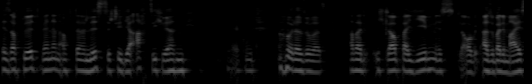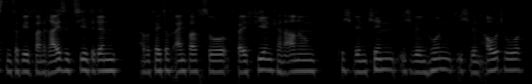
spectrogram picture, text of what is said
Ist auch blöd, wenn dann auf deiner Liste steht, ja 80 werden. Ja, gut. Oder sowas. Aber ich glaube, bei jedem ist, glaube ich, also bei den meisten ist auf jeden Fall ein Reiseziel drin, aber vielleicht auch einfach so bei vielen, keine Ahnung, ich will ein Kind, ich will einen Hund, ich will ein Auto.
